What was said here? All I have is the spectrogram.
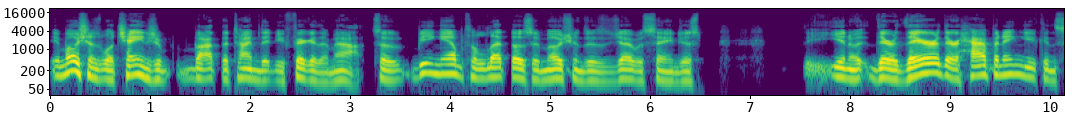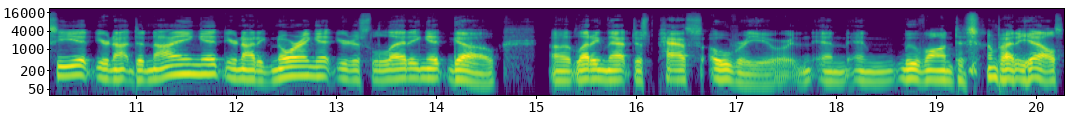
emotions will change about the time that you figure them out. So being able to let those emotions, as Joe was saying, just you know they're there they're happening you can see it you're not denying it you're not ignoring it you're just letting it go uh, letting that just pass over you or, and and move on to somebody else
